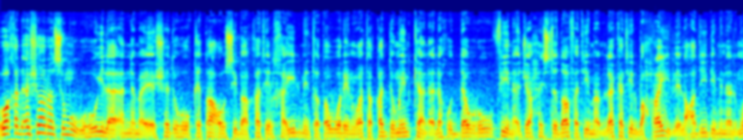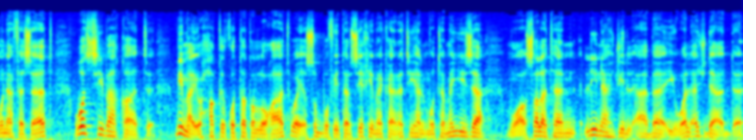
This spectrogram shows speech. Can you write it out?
وقد أشار سموه إلى أن ما يشهده قطاع سباقات الخيل من تطور وتقدم كان له الدور في نجاح استضافة مملكة البحرين للعديد من المنافسات والسباقات بما يحقق التطلعات ويصب في ترسيخ مكانتها المتميزة مواصلة لنهج الآباء والأجداد.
